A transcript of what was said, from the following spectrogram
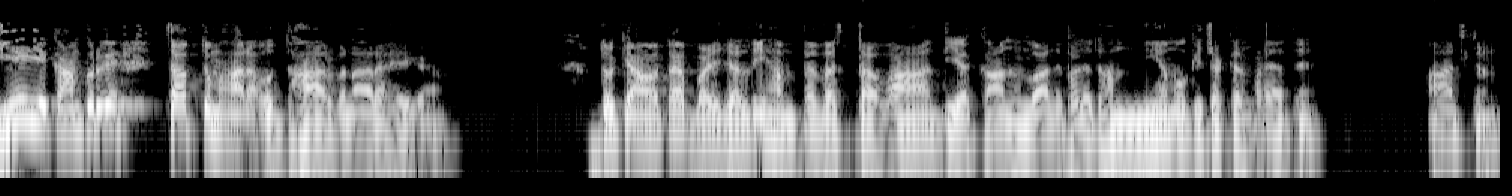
ये ये काम करोगे, तब तुम्हारा उद्धार बना रहेगा। तो क्या होता है, बड़ी जल्दी हम व्यवस्थावाद या कानूनवाद में पड़ जाते हम नियमों के चक्कर में पड़ जाते हैं आजकल।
